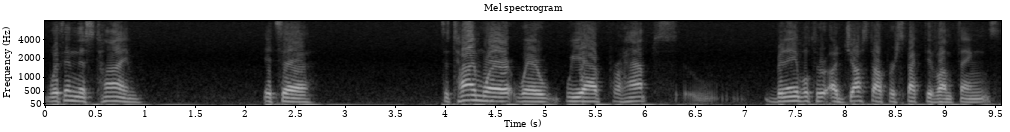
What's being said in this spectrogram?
within this time it's a it's a time where, where we have perhaps been able to adjust our perspective on things.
